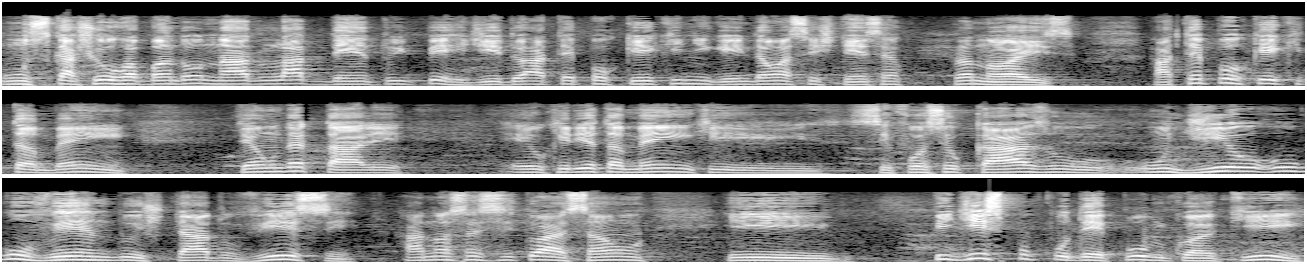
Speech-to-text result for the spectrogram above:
uns cachorros abandonados lá dentro e perdidos. Até porque que ninguém dá uma assistência para nós. Até porque que também tem um detalhe. Eu queria também que, se fosse o caso, um dia o governo do estado visse a nossa situação e pedisse para o poder público aqui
